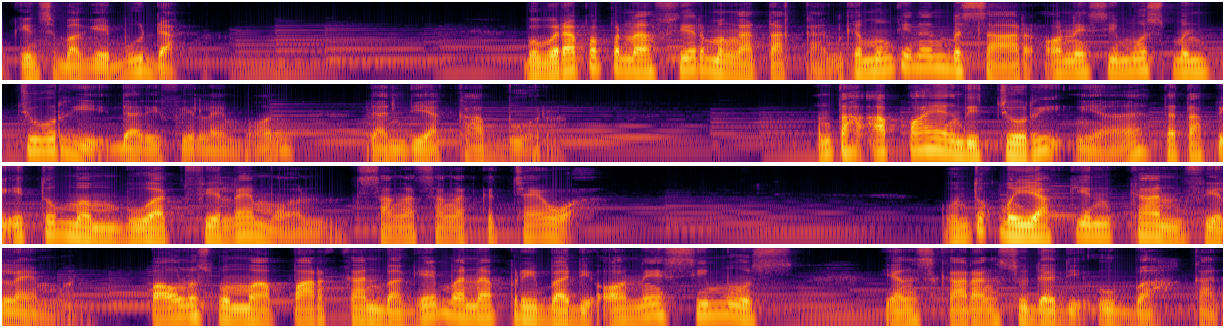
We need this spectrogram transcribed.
mungkin sebagai budak. Beberapa penafsir mengatakan kemungkinan besar Onesimus mencuri dari Filemon dan dia kabur. Entah apa yang dicurinya, tetapi itu membuat Filemon sangat-sangat kecewa. Untuk meyakinkan Filemon, Paulus memaparkan bagaimana pribadi Onesimus yang sekarang sudah diubahkan.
